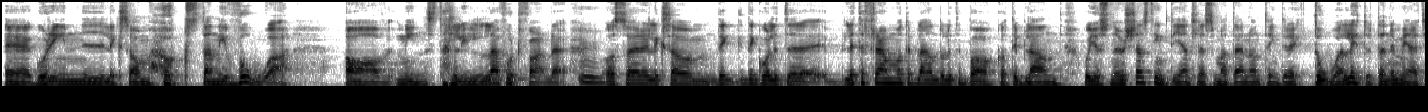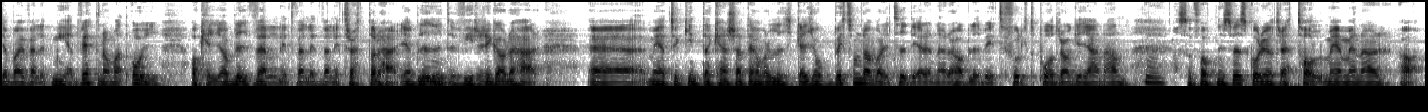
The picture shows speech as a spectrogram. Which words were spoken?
eh, går in i liksom högsta nivå av minsta lilla fortfarande. Och så är det liksom, det, det går lite, lite framåt ibland och lite bakåt ibland. Och just nu känns det inte egentligen som att det är någonting direkt dåligt utan det är mer att jag bara är väldigt medveten om att oj, okej jag blir väldigt, väldigt, väldigt trött av det här. Jag blir lite virrig av det här. Eh, men jag tycker inte kanske att det har varit lika jobbigt som det har varit tidigare när det har blivit fullt pådrag i hjärnan. Så förhoppningsvis går det åt rätt håll. Men jag menar, ja,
